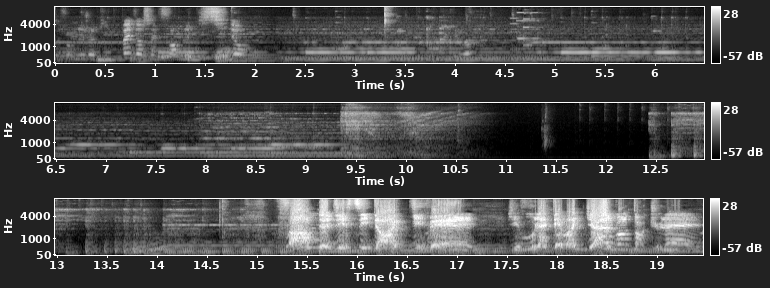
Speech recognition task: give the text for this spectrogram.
Sa forme de gentil, pas dans sa forme de dissident. Le dissident activé J'ai vous laissé votre gueule, bande d'enculés.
